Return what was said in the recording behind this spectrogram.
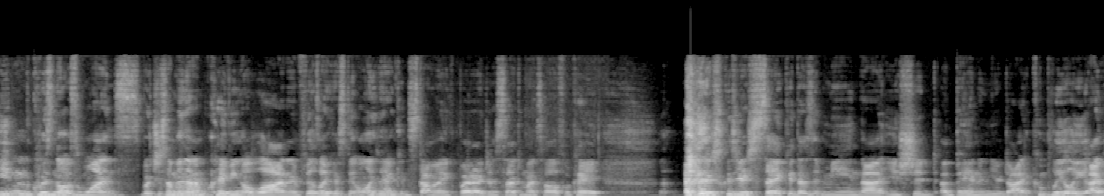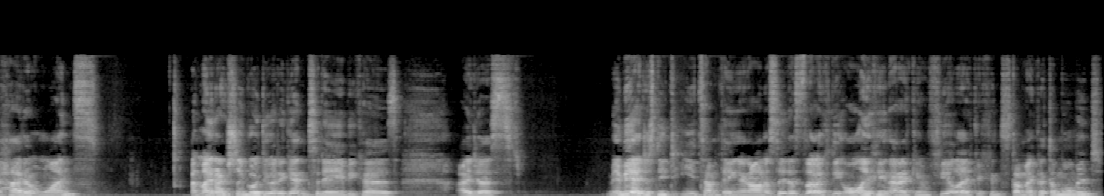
eaten Quiznos once, which is something that I'm craving a lot, and it feels like it's the only thing I can stomach. But I just said to myself, okay, just because you're sick, it doesn't mean that you should abandon your diet completely. I've had it once. I might actually go do it again today because I just maybe I just need to eat something, and honestly, that's like the only thing that I can feel like I can stomach at the moment.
